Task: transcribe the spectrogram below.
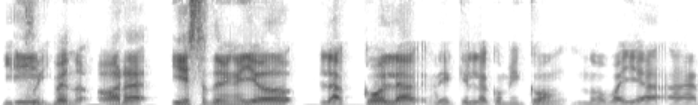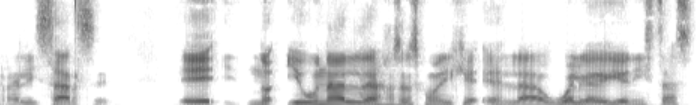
E3. Y bueno, ahora, y esto también ha llevado la cola de que la Comic Con no vaya a realizarse. Eh, no- y una de las razones, como dije, es la huelga de guionistas.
